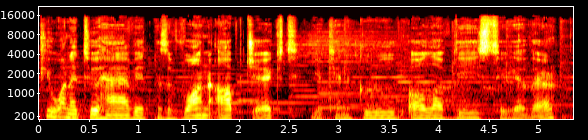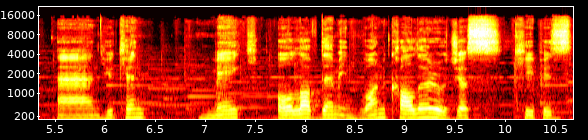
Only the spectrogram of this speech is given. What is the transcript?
If you wanted to have it as one object you can group all of these together. And you can make all of them in one color or just keep it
